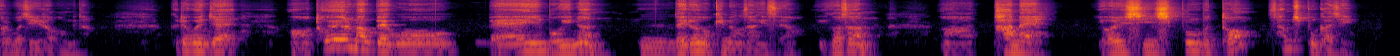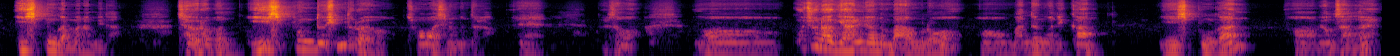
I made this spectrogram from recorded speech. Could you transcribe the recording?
넓어지리라 봅니다. 그리고 이제 어, 토요일만 빼고 매일 모이는 음, 내려놓기 명상이 있어요. 이것은 어, 밤에 10시 10분부터 30분까지 20분간만 합니다. 자, 여러분, 20분도 힘들어요. 처음 하시는 분들은. 예. 그래서, 어, 꾸준하게 하려는 마음으로, 어, 만든 거니까 20분간, 어, 명상을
